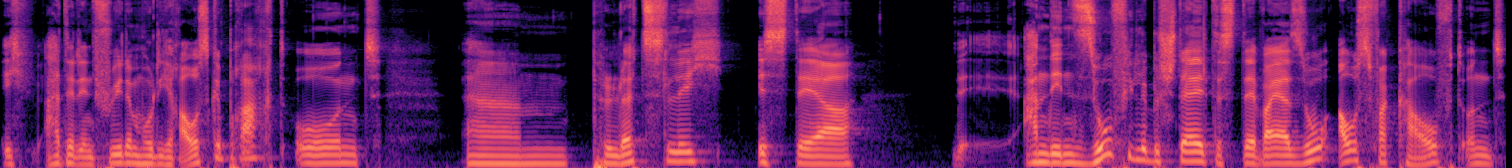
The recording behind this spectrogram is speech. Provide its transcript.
ich hatte den Freedom Hoodie rausgebracht und ähm, plötzlich ist der, haben den so viele bestellt, dass der war ja so ausverkauft und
